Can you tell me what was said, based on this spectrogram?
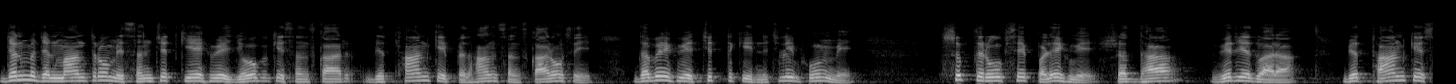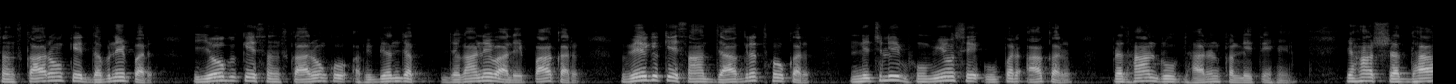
जन्म जन्मांतरों में संचित किए हुए योग के संस्कार, व्युत्थान के प्रधान संस्कारों से दबे हुए चित्त की निचली भूमि में सुप्त रूप से पड़े हुए श्रद्धा, वीर्य द्वारा व्युत्थान के संस्कारों के दबने पर योग के संस्कारों को अभिव्यंजक जगाने वाले पाकर वेग के साथ जागृत होकर निचली भूमियों से ऊपर आकर प्रधान रूप धारण कर लेते हैं। यहाँ श्रद्धा,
